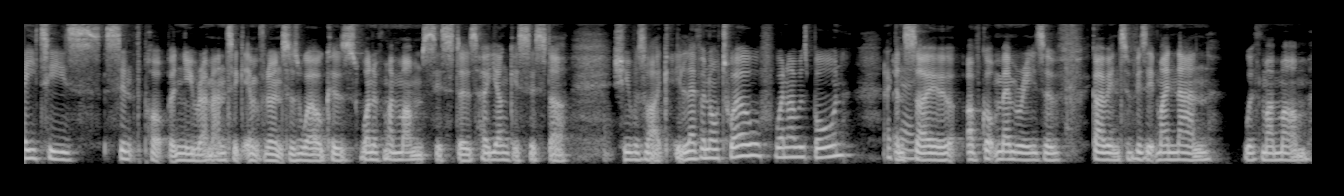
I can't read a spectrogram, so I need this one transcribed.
80s synth pop and new romantic influence as well because one of my mum's sisters her youngest sister she was like 11 or 12 when i was born Okay. and so i've got memories of going to visit my nan with my mum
